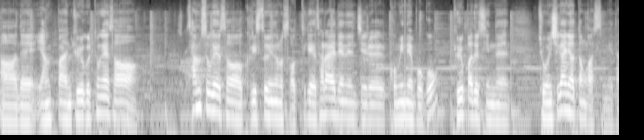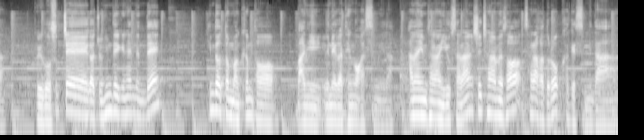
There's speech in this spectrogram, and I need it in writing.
아, 네. 양육반 교육을 통해서 삶 속에서 그리스도인으로서 어떻게 살아야 되는지를 고민해보고 교육받을 수 있는 좋은 시간이었던 것 같습니다. 그리고 숙제가 좀 힘들긴 했는데 힘들었던 만큼 더 많이 은혜가 된 것 같습니다. 하나님 사랑, 이웃 사랑 실천하면서 살아가도록 하겠습니다.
